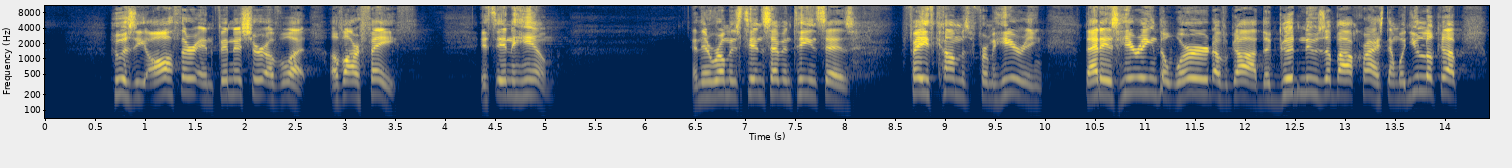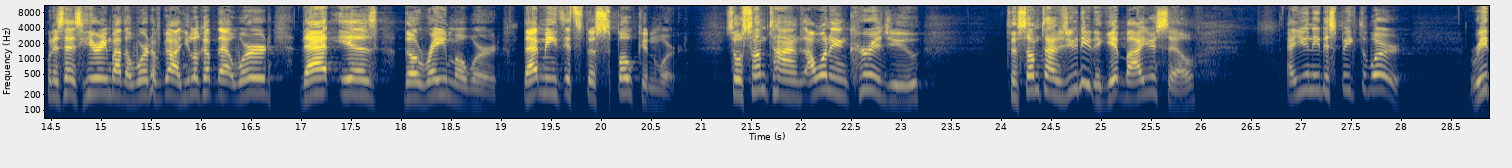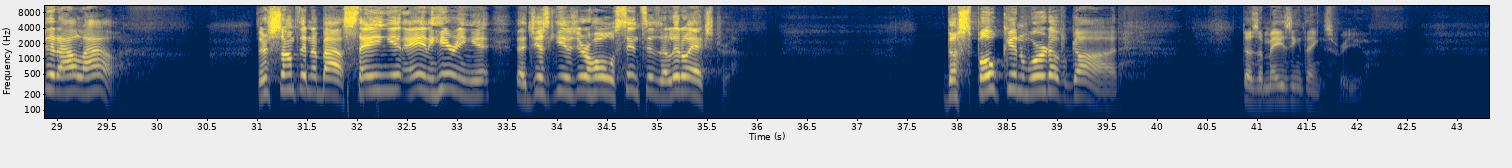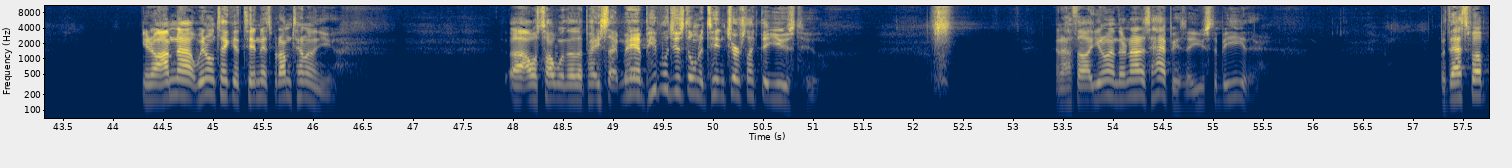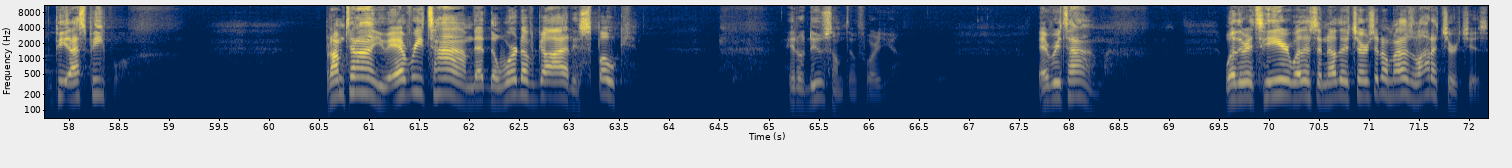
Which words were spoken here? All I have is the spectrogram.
who is the author and finisher of what? Of our faith. It's in Him. And then Romans 10 17 says, faith comes from hearing. That is hearing the word of God, the good news about Christ. Now, when you look up, when it says hearing by the word of God, you look up that word, that is the Rhema word. That means it's the spoken word. So sometimes I want to encourage you to sometimes you need to get by yourself and you need to speak the word. Read it out loud. There's something about saying it and hearing it that just gives your whole senses a little extra. The spoken word of God does amazing things for you. You know, I'm not, we don't take attendance, but I'm telling you. Uh, I was talking with another patient, like, man, people just don't attend church like they used to. And I thought, you know, they're not as happy as they used to be either. But that's what that's people. But I'm telling you, every time that the word of God is spoken, it'll do something for you. Every time. Whether it's here, whether it's another church, it don't matter. There's a lot of churches.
